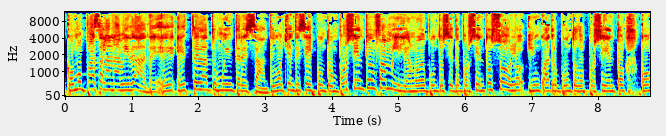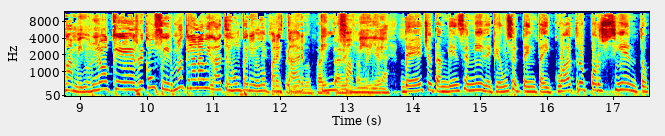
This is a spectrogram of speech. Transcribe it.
¿Cómo pasa la Navidad? Eh, Este dato es muy interesante. Un 86.1% en familia, un 9.7% solo y un 4.2% con amigos. Lo que reconfirma que la Navidad es un periodo para, estar, periodo para en, familia. De hecho, también se mide que un 74%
